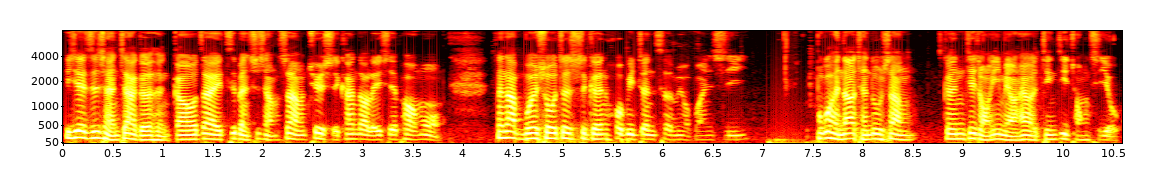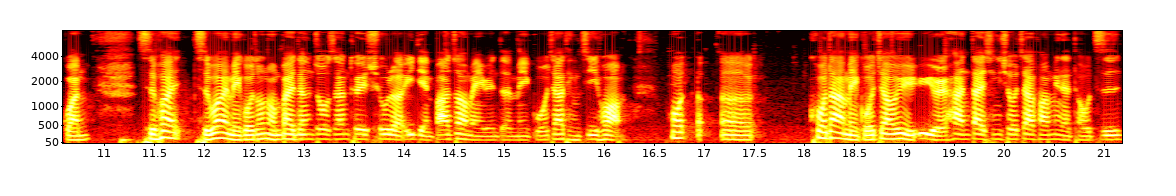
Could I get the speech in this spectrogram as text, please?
一些资产价格很高，在资本市场上确实看到了一些泡沫，但他不会说这是跟货币政策没有关系。不过很大程度上跟接种疫苗还有经济重启有关。此外，此外，美国总统拜登周三推出了一点八兆美元的美国家庭计划，或呃。扩大美国教育、育儿和带薪休假方面的投资，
